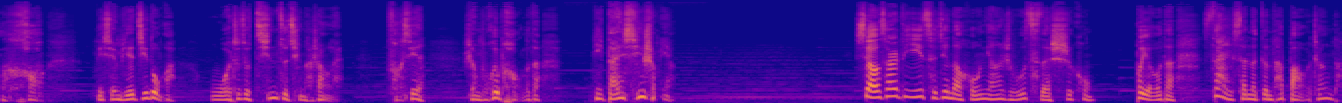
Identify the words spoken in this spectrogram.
好，你先别激动啊，我这就亲自请他上来。放心，人不会跑了的。你担心什么呀？小三儿第一次见到红娘如此的失控，不由得再三的跟他保证道：“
